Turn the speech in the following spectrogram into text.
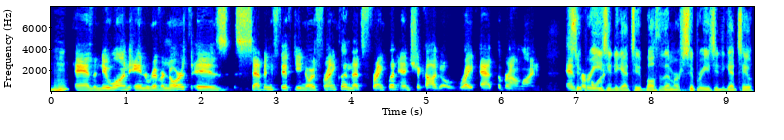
Mhm. And the new one in River North is 750 North Franklin. That's Franklin and Chicago, right at the Brown line. And super easy to get to. Both of them are super easy to get to.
